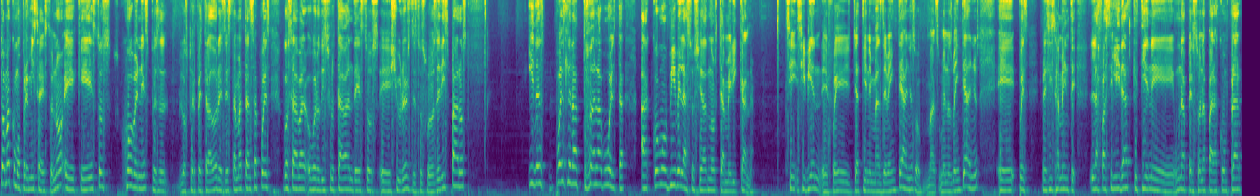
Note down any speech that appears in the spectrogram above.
toma como premisa esto, ¿no? Eh, que estos jóvenes, pues los perpetradores de esta matanza, pues gozaban o bueno, disfrutaban de estos eh, shooters, de estos juegos de disparos. Y después le da toda la vuelta a cómo vive la sociedad norteamericana. Si, si bien eh, fue, ya tiene más de 20 años, o más o menos 20 años, eh, pues precisamente la facilidad que tiene una persona para comprar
